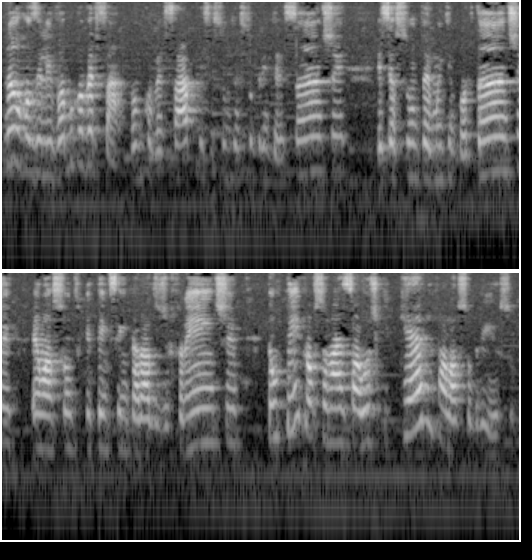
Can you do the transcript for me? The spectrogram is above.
não, Roseli, vamos conversar. Vamos conversar, porque esse assunto é super interessante, esse assunto é muito importante, é um assunto que tem que ser encarado de frente. Então, tem profissionais de saúde que querem falar sobre isso.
